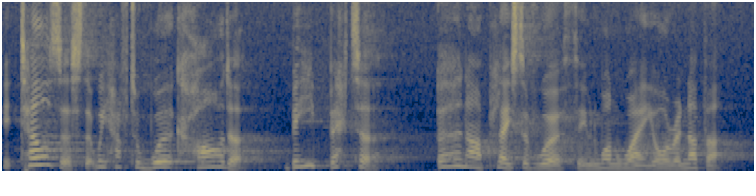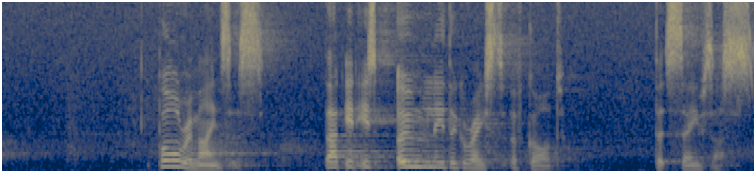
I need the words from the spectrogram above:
It tells us that we have to work harder, be better, earn our place of worth in one way or another. Paul reminds us that it is only the grace of God that saves us.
